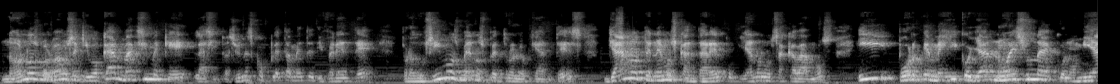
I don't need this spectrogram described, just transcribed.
no nos volvamos a equivocar, máxime que la situación es completamente diferente, producimos menos petróleo que antes, ya no tenemos cantarel porque ya no los acabamos y porque México ya no es una economía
